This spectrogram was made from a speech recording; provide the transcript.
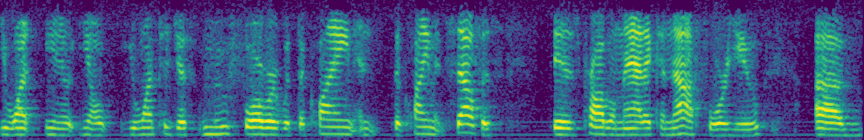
you want you know you know you want to just move forward with the claim, and the claim itself is is problematic enough for you. Um,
